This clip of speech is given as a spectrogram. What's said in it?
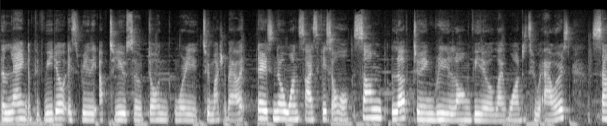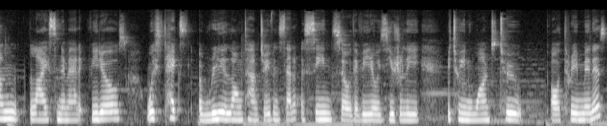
the length of the video is really up to you, so don't worry too much about it. There is no one size fits all. Some love doing really long video like one to two hours. Some like cinematic videos, which takes a really long time to even set up a scene, so the video is usually between one to two or three minutes.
